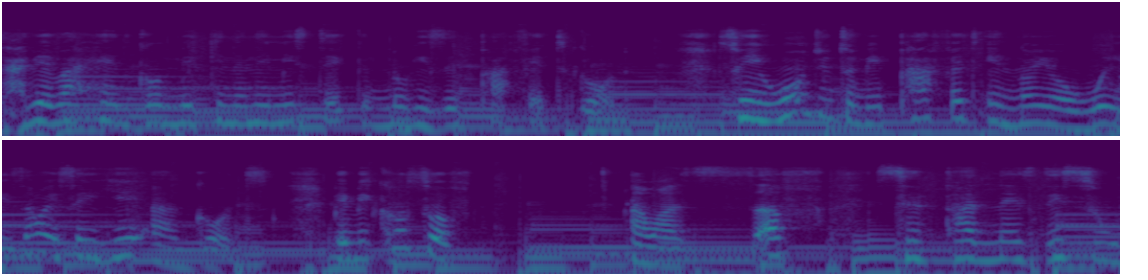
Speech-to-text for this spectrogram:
Have you ever heard God making any mistake? No, He's a perfect God. So He wants you to be perfect in all your ways. That's why I say, Ye are gods. But because of our self centeredness, this will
